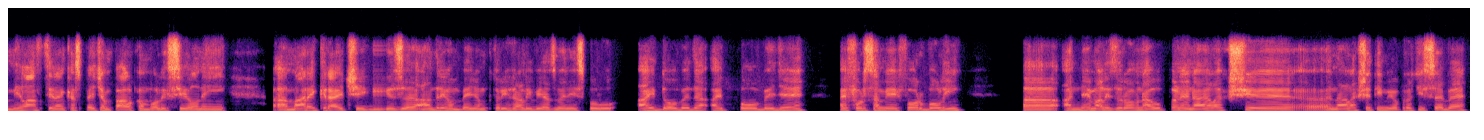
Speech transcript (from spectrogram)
Milan Styrenka s Peťom Pálkom boli silní, Marek Krajčík s Andrejom Beňom, ktorí hrali viac menej spolu aj do obeda, aj po obede, aj forsami, aj forboli. A nemali zrovna úplne najľahšie, uh, najľahšie týmy oproti sebe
